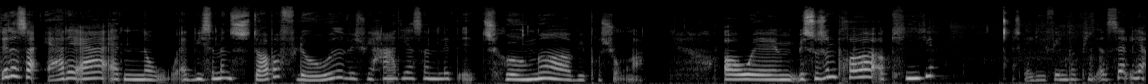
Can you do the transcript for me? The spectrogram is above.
Det der så er, det er, at, når, at vi simpelthen stopper flowet, hvis vi har de her sådan lidt øh, tungere vibrationer. Og øh, hvis du sådan prøver at kigge, jeg skal lige finde papiret selv her.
